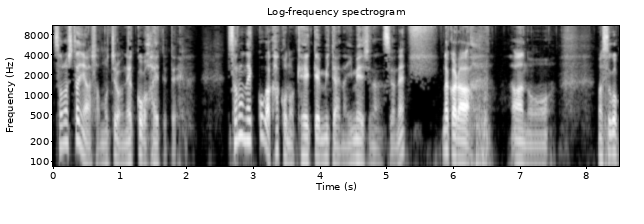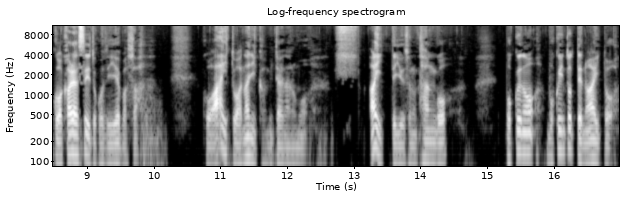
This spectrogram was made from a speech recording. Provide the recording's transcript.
その下にはさ、もちろん根っこが生えてて、その根っこが過去の経験みたいなイメージなんですよね。だから、あの、まあ、すごくわかりやすいところで言えばさ、こう、愛とは何かみたいなのも、愛っていうその単語、僕の、僕にとっての愛と、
